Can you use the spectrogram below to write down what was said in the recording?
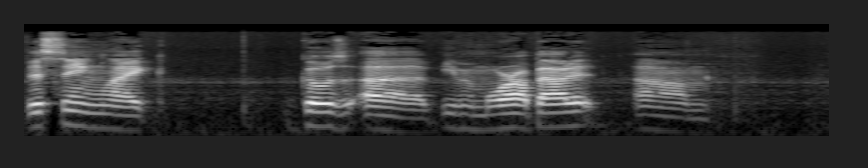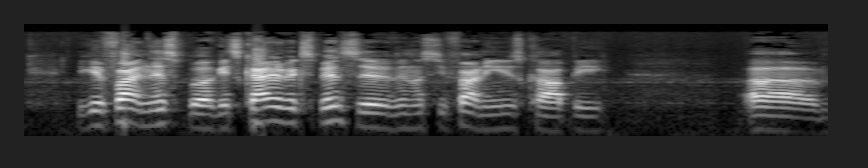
this thing like goes uh, even more about it. Um, you can find this book. It's kind of expensive unless you find a used copy. Um,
